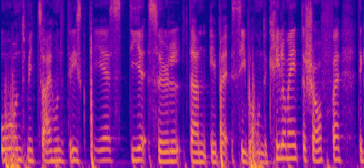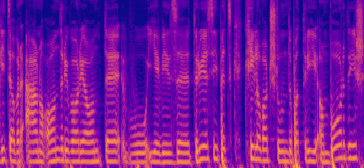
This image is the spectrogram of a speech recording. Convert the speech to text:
und mit 230 PS, die soll dann eben 700 Kilometer schaffen. Da gibt es aber auch noch andere Varianten, wo jeweils eine 73 Kilowattstunden Batterie an Bord ist.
